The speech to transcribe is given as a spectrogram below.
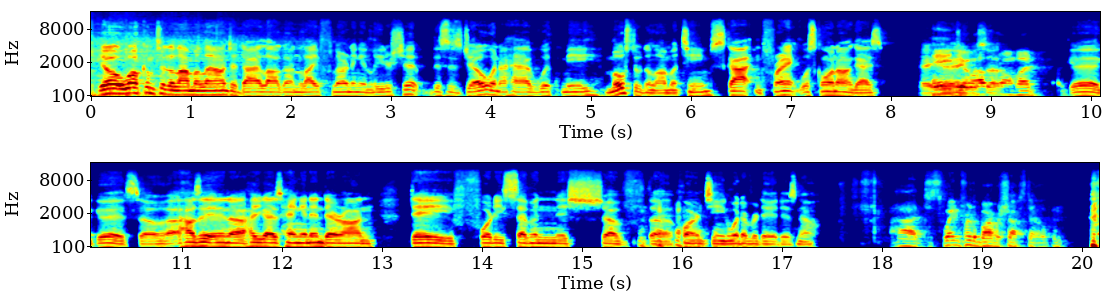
Yo, welcome to the Llama Lounge, a dialogue on life, learning, and leadership. This is Joe, and I have with me most of the Llama team, Scott and Frank. What's going on, guys? Hey, Joe, how's what's it up? going, bud? Good, good. So, uh, how's it? And uh, how you guys hanging in there on day forty-seven-ish of the quarantine, whatever day it is now? Uh, just waiting for the barbershops to open.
